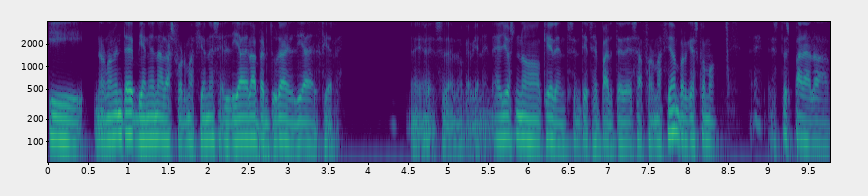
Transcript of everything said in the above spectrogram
y normalmente vienen a las formaciones el día de la apertura y el día del cierre eso es lo que vienen. Ellos no quieren sentirse parte de esa formación porque es como, eh, esto es para... La,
